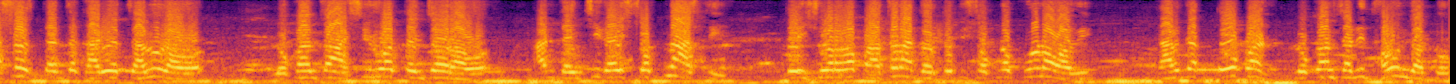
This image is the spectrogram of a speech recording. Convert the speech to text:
असंच त्यांचं कार्य चालू राहावं. लोकांचा आशीर्वाद त्यांच्यावर राहावं. आणि त्यांची काही स्वप्न असतील ते ईश्वराला प्रार्थना करतो ती स्वप्न पूर्ण व्हावी. कारण का तो पण लोकांसाठी धावून जातो.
